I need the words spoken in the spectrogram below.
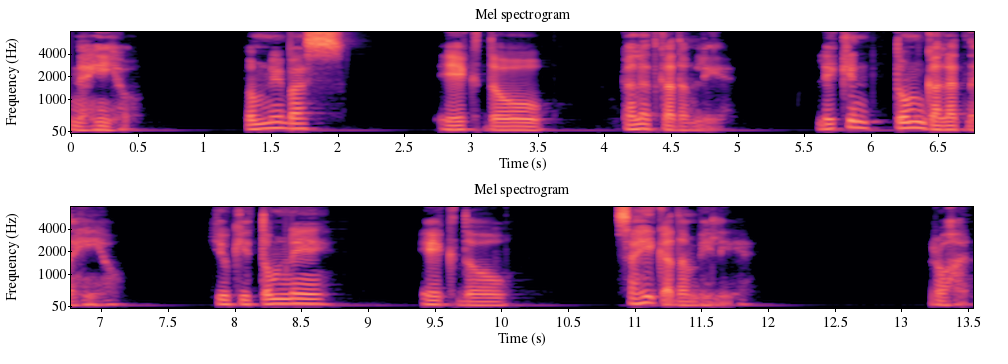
नहीं हो। तुमने बस एक दो गलत कदम लिए, लेकिन तुम गलत नहीं हो, क्योंकि तुमने एक दो सही कदम भी लिए। रोहन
